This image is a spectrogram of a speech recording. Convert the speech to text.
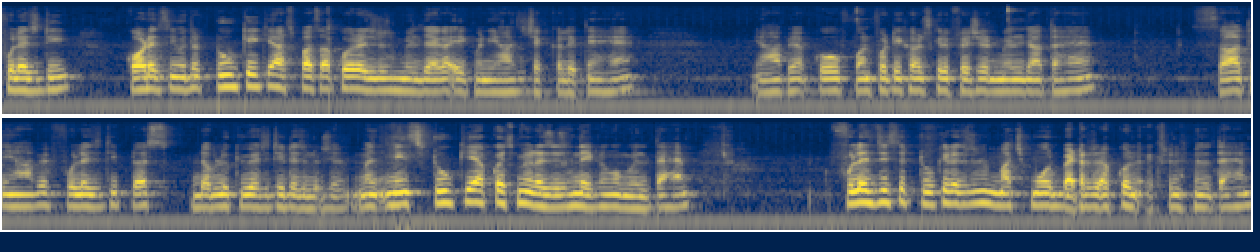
full H D quad H D मतलब टू के के आसपास आपको रेजोल्यूशन मिल जाएगा। एक मिनट यहाँ से चेक कर लेते हैं। यहाँ पे आपको वन फोर्टी हर्ट्स की रिफ्रेश रेट मिल जाता है। साथ यहाँ पे full H D plus W Q H D resolution means two K आपको इसमें रेजोल्यूशन देखने को मिलता है। फुल एचडी से two K resolution much more better आपको एक्सपीरियंस मिलता है।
